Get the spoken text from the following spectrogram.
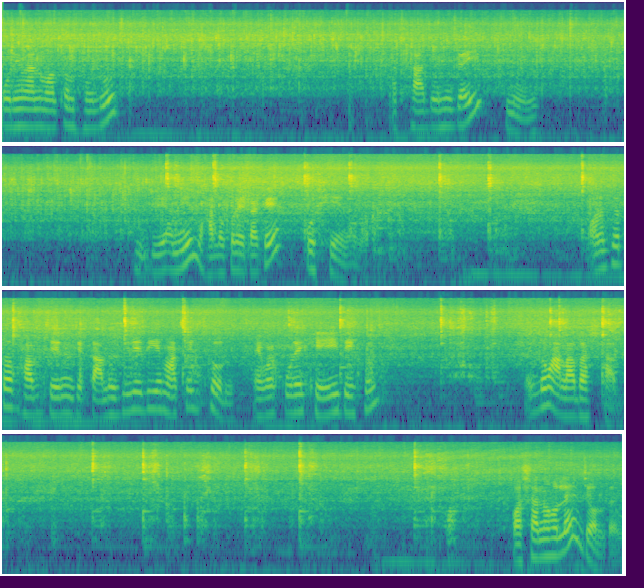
পরিমাণ মতন হলুদ, আর স্বাদ অনুযায়ী নুন। দিয়ে আমি ভালো করে এটাকে কষিয়ে নেব। অনেকে তো ভাবছেন যে কালো জিরে দিয়ে মাছের ঝোল, একবার করে খেয়েই দেখুন। একদম আলাদা স্বাদ। কষানো হলে জল দেব।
